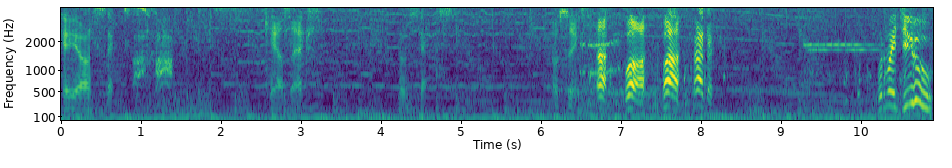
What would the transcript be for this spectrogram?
Chaos sex. Chaos X. No sex. Oh, six. Ah, whoa, ah, ah. What do I do?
